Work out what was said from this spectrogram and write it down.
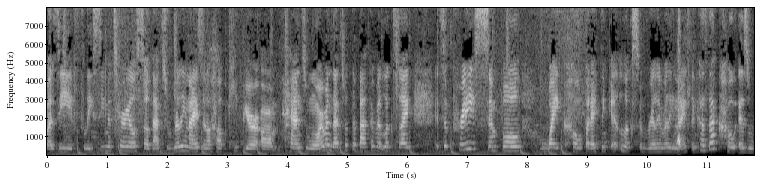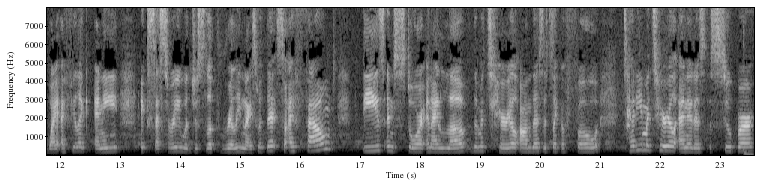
fuzzy fleecy material so that's really nice. It'll help keep your um, hands warm and that's what the back of it looks like. It's a pretty simple white coat but I think it looks really really nice. Because that coat is white I feel like any accessory would just look really nice with it. So I found these in store and I love the material on this. It's like a faux teddy material and it is super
